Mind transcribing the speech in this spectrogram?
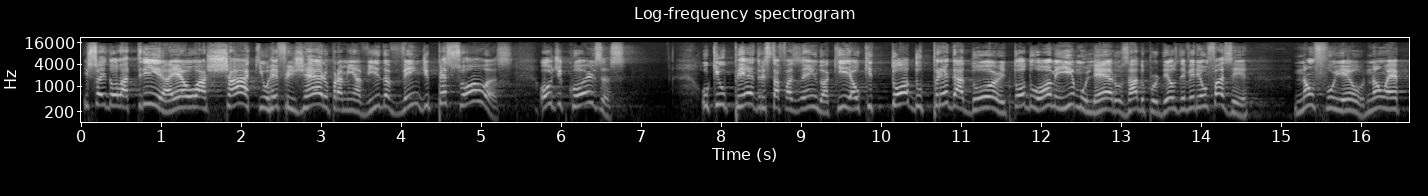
Isso é idolatria, é eu achar que o refrigério para a minha vida vem de pessoas ou de coisas. O que o Pedro está fazendo aqui é o que todo pregador e todo homem e mulher usado por Deus deveriam fazer. Não fui eu, não é.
